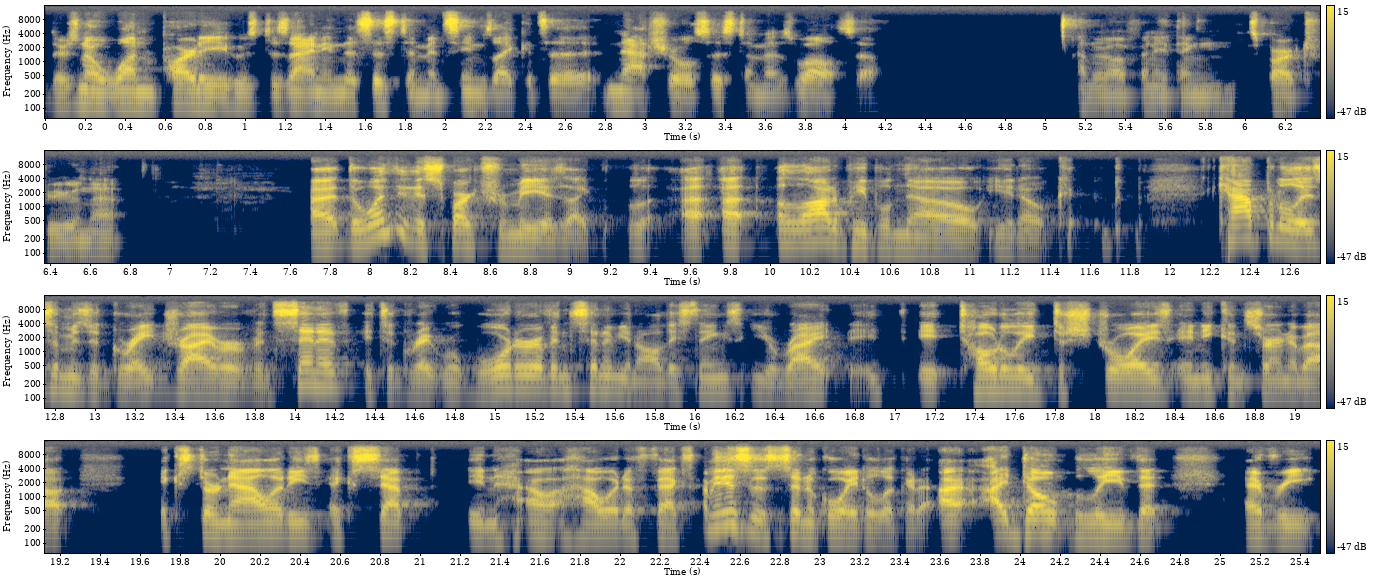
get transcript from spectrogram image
there's no one party who's designing the system it seems like it's a natural system as well so i don't know if anything sparked for you in that uh, the one thing that sparked for me is like a, a, lot of people know, you know, c- capitalism is a great driver of incentive. It's a great rewarder of incentive. You know, all these things. You're right. It, it totally destroys any concern about externalities, except in how, how it affects. I mean, this is a cynical way to look at it. I, I don't believe that every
